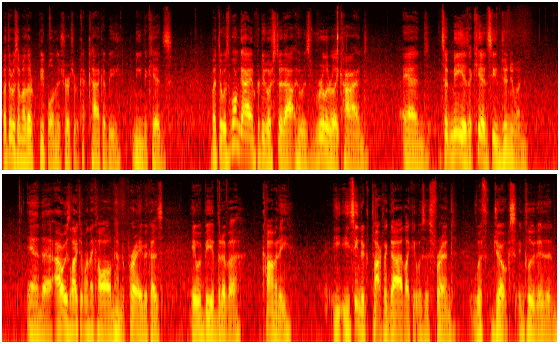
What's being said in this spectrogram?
But there were some other people in the church that kind of could be mean to kids. But there was one guy in particular stood out who was really, really kind, and to me as a kid seemed genuine and uh, I always liked it when they called on him to pray because it would be a bit of a comedy. He, he seemed to talk to God like it was his friend, with jokes included and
